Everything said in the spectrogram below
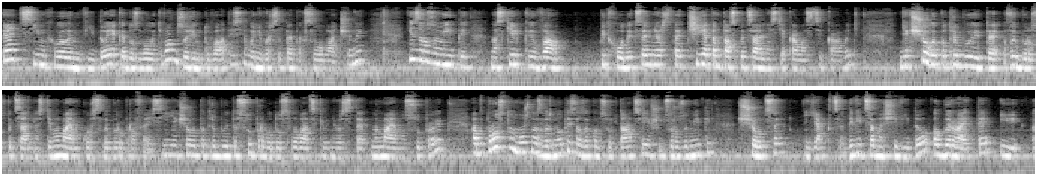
5-7 хвилин відео, яке дозволить вам зорієнтуватися в університетах Словаччини і зрозуміти, наскільки вам підходить цей університет, чи є там та спеціальність, яка вас цікавить. Якщо ви потребуєте вибору спеціальності, ми маємо курс вибору професії. Якщо ви потребуєте супроводу Словацький університет, ми маємо супровід. Або просто можна звернутися за консультацією, щоб зрозуміти, що це, як це. Дивіться наші відео, обирайте і е,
